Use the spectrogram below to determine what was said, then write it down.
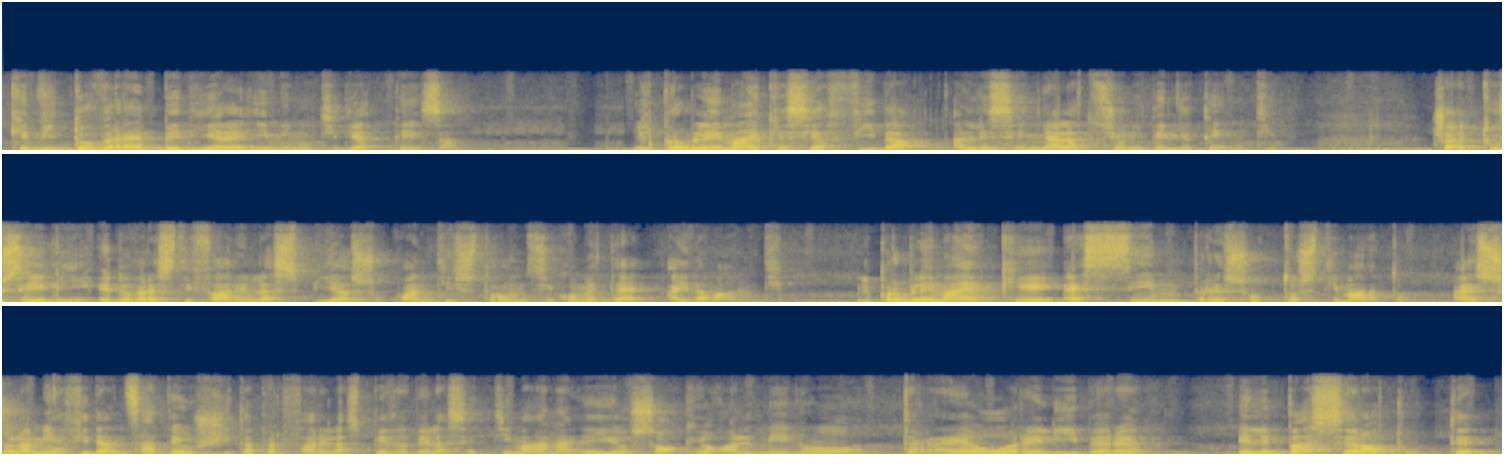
che vi dovrebbe dire i minuti di attesa. Il problema è che si affida alle segnalazioni degli utenti, cioè tu sei lì e dovresti fare la spia su quanti stronzi come te hai davanti. Il problema è che è sempre sottostimato. Adesso la mia fidanzata è uscita per fare la spesa della settimana e io so che ho almeno tre ore libere e le passerò tutte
